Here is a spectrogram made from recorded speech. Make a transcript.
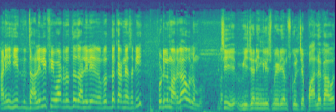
आणि ही झालेली फी वाढ रद्द झालेली रद्द करण्यासाठी पुढील मार्ग अवलंबू. जी विजन इंग्लिश मीडियम स्कूलचे पालक आहोत.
